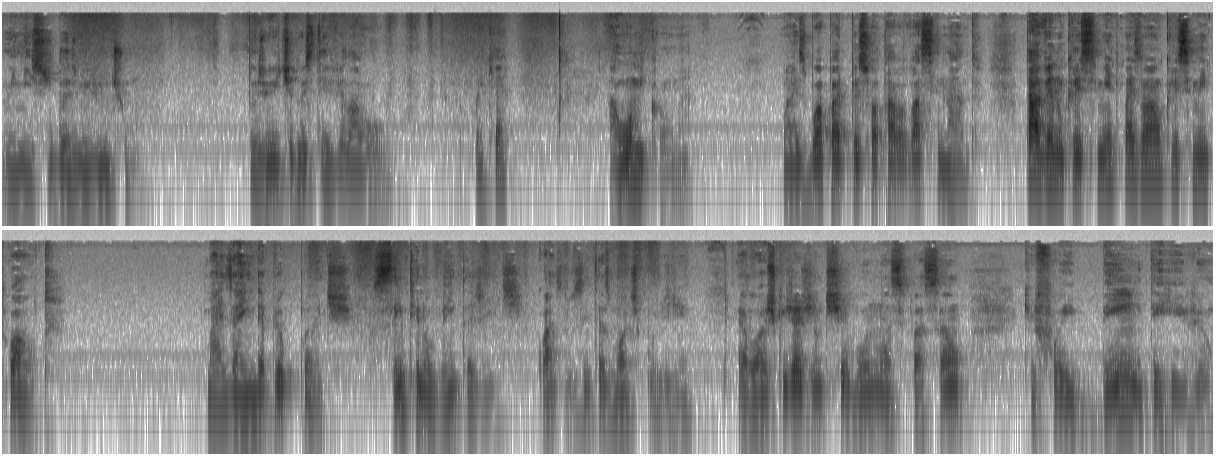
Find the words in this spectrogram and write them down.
no início de 2021. 2022 teve lá o. Como é que é? A Omicron, né? Mas boa parte do pessoal estava vacinado. Tá havendo um crescimento, mas não é um crescimento alto. Mas ainda é preocupante. 190, gente. Quase 200 mortes por dia. É lógico que já a gente chegou numa situação que foi bem terrível.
